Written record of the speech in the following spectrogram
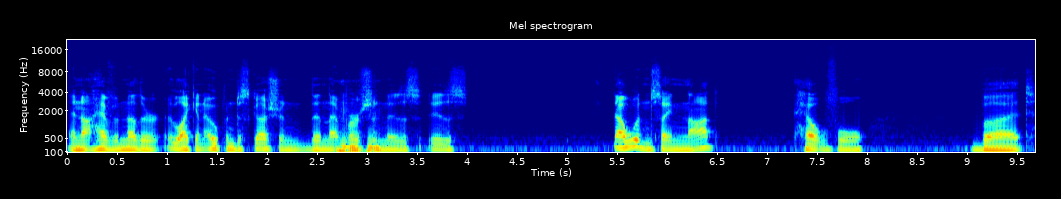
and not have another like an open discussion. Then that Mhm. person is is I wouldn't say not helpful, but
